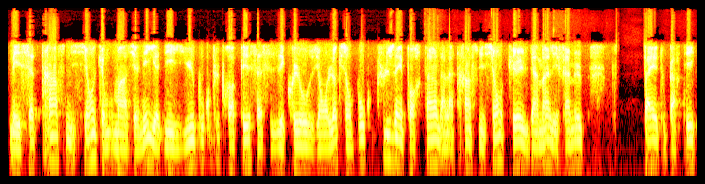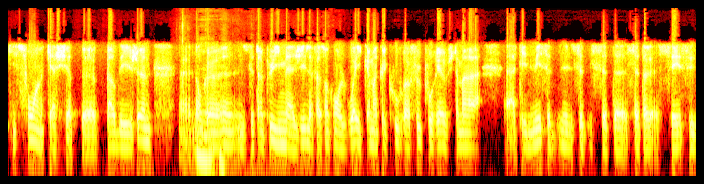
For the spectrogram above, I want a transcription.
Mais cette transmission que vous mentionnez, il y a des lieux beaucoup plus propices à ces éclosions-là qui sont beaucoup plus importants dans la transmission que, évidemment, les fameux fêtes ou parties qui se font en cachette euh, par des jeunes. Euh, donc, euh, c'est un peu imagé la façon qu'on le voit et comment que le couvre-feu pourrait justement atténuer cette, cette, cette, ces, ces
